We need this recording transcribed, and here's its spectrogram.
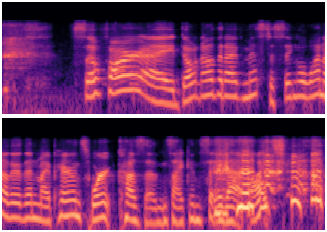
so far, I don't know that I've missed a single one other than my parents weren't cousins. I can say that much.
